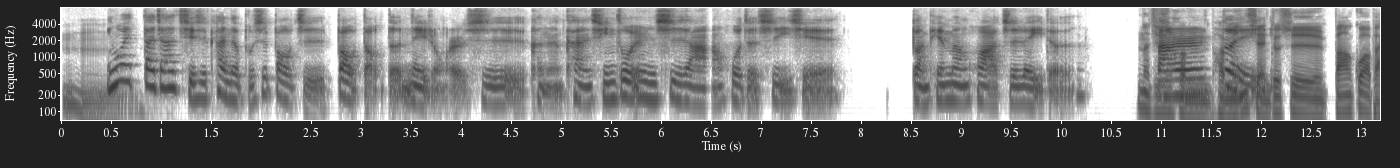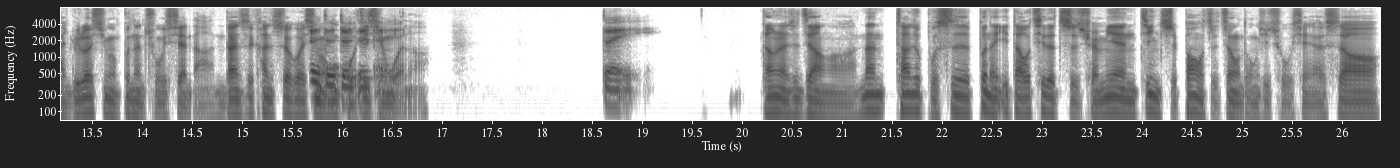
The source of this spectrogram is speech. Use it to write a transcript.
嗯因为嗯，大家其实看的不是报纸报道的内容，而是可能看星座运势啊，或者是一些短篇漫画之类的。那其实很很明显，就是八卦版娱乐新闻不能出现啊，但是看社会新闻或国际新闻啊。对，当然是这样啊，那他就不是不能一刀切的只全面禁止报纸这种东西出现，而是要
